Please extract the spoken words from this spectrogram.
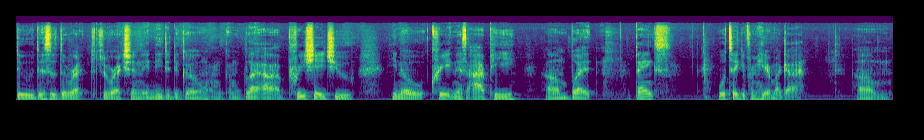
Dude, this is the right direction it needed to go. I'm I'm glad I appreciate you, you know, creating this IP. Um, but thanks we'll take it from here, my guy. Um,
